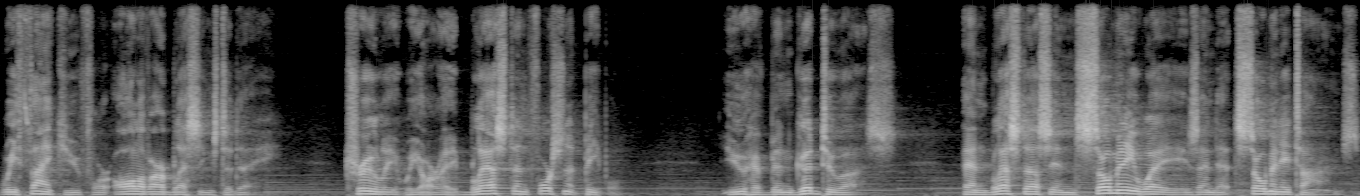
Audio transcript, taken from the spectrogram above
We thank you for all of our blessings today. Truly, we are a blessed and fortunate people. You have been good to us and blessed us in so many ways and at so many times,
